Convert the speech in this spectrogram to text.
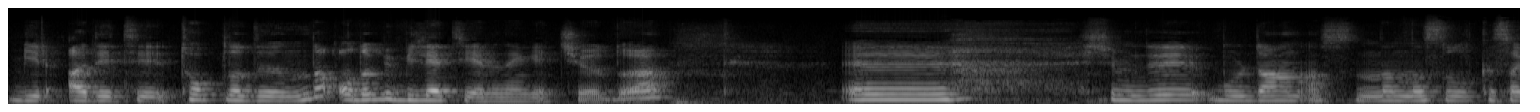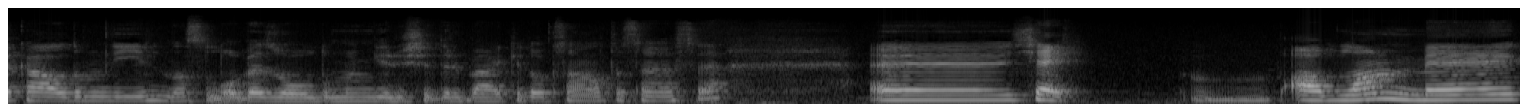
bir adeti topladığında o da bir bilet yerine geçiyordu. E, şimdi buradan aslında nasıl kısa kaldım değil, nasıl obez olduğumun girişidir belki 96 senesi. E, şey, ablam ve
